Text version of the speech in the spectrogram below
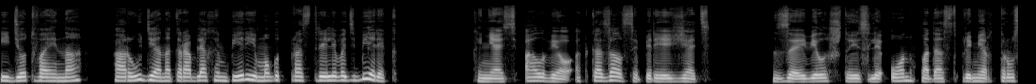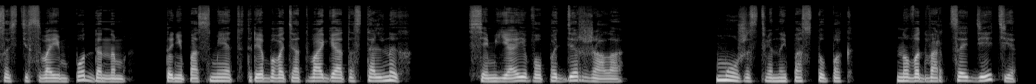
Идет война, орудия на кораблях Империи могут простреливать берег. Князь Алвио отказался переезжать. Заявил, что если он подаст пример трусости своим подданным, то не посмеет требовать отваги от остальных. Семья его поддержала. Мужественный поступок. Но во дворце дети,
